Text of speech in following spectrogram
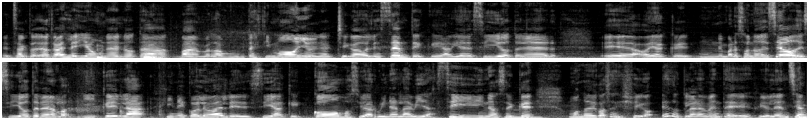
Exacto, la otra vez leía una nota, va, en verdad un testimonio de una chica adolescente que había decidido tener, eh, había que un embarazo no deseado, decidió tenerlo y que la ginecóloga le decía que cómo se iba a arruinar la vida así, no sé qué, un montón de cosas. Y yo digo, eso claramente es violencia,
